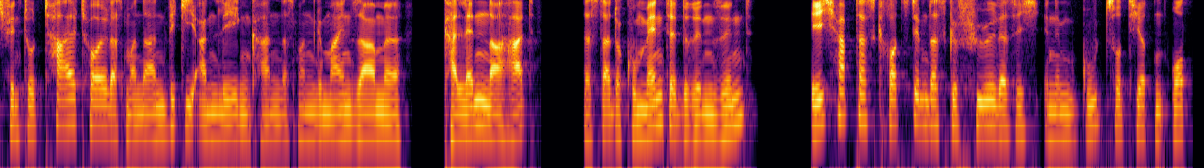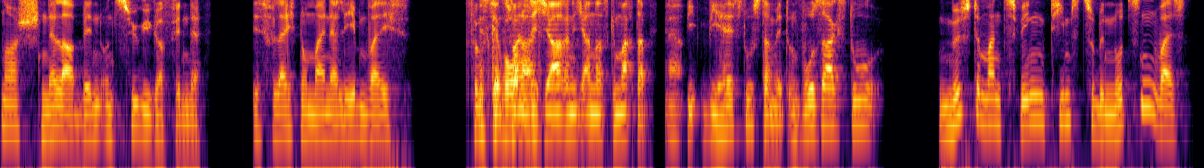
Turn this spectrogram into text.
Ich finde total toll, dass man da ein Wiki anlegen kann, dass man gemeinsame Kalender hat, dass da Dokumente drin sind. Ich habe das trotzdem das Gefühl, dass ich in einem gut sortierten Ordner schneller bin und zügiger finde. Ist vielleicht nur mein Erleben, weil ich es 15, 20 Jahre nicht anders gemacht habe. Ja. Wie, wie hältst du es damit? Und wo sagst du, müsste man zwingen, Teams zu benutzen, weil es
